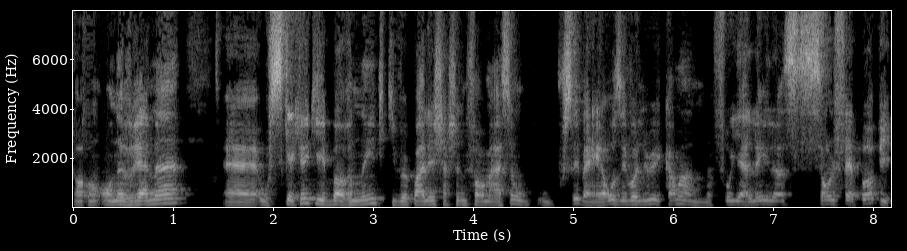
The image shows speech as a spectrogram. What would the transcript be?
Donc, on a vraiment euh, ou si quelqu'un qui est borné et qui ne veut pas aller chercher une formation ou, pousser, ben ose évoluer, comment? Il faut y aller. Là. Si on ne le fait pas, puis,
